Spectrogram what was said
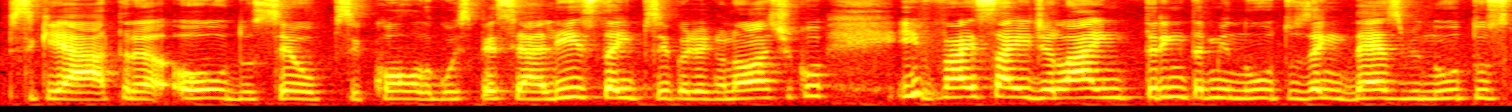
psiquiatra ou do seu psicólogo especialista em psicodiagnóstico e vai sair de lá em 30 minutos, em 10 minutos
